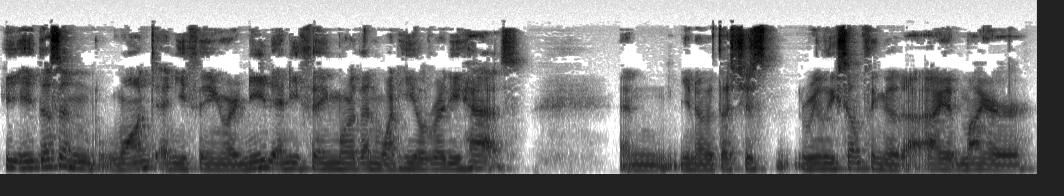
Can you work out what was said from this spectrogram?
He he doesn't want anything or need anything more than what he already has. And you know, that's just really something that I admire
